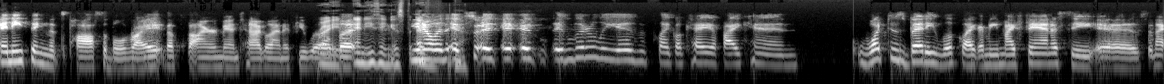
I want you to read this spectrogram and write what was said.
anything that's possible. Right? That's the Ironman tagline, if you will. right. But Anything is you know, it, yeah. it's it, it it it literally is. It's like okay, if I can. What does Betty look like? I mean, my fantasy is, and I,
